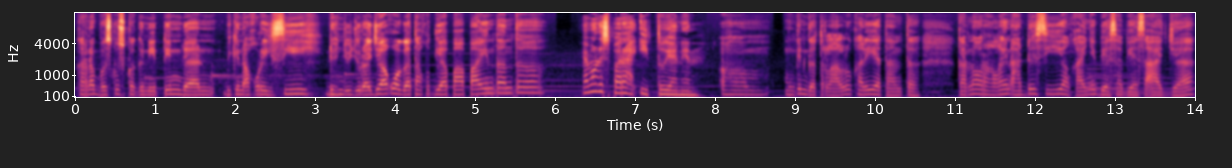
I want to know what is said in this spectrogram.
karena bosku suka genitin dan bikin aku risih. Dan jujur aja aku agak takut diapa-apain Tante. Emang udah separah itu ya, Nin? Em, mungkin gak terlalu kali ya Tante. Karena orang lain ada sih yang kayaknya biasa-biasa aja.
